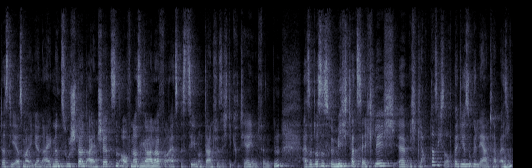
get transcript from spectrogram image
dass die erstmal ihren eigenen Zustand einschätzen auf einer Skala Mhm. von 1 bis 10 und dann für sich die Kriterien finden. Also das ist für mich tatsächlich, ähm, ich glaube, dass ich es auch bei dir so gelernt habe. Also Mhm.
